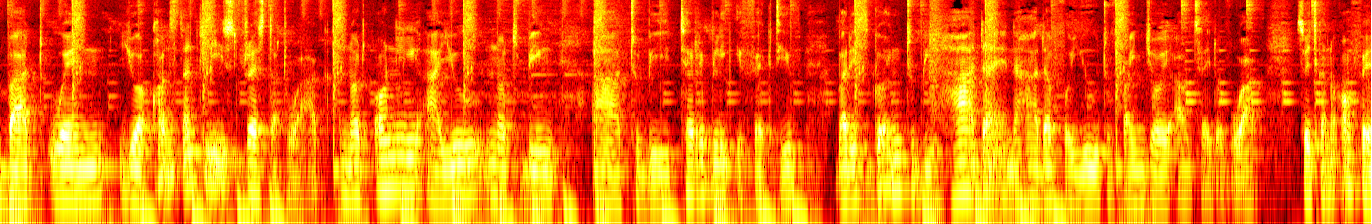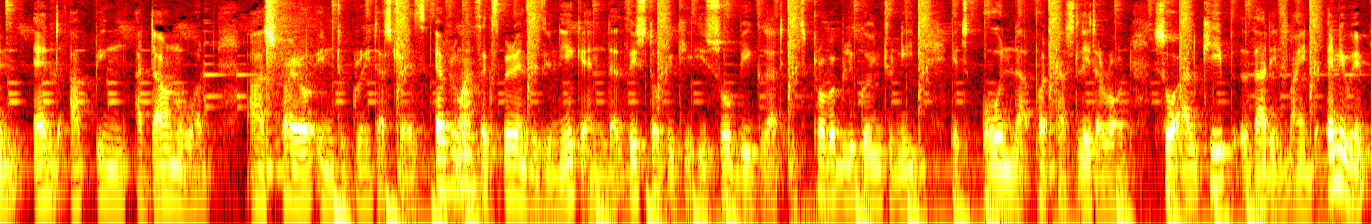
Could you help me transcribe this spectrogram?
But when you are constantly stressed at work, not only are you not being uh, to be terribly effective, but it's going to be harder and harder for you to find joy outside of work. So it can often end up being a downward uh, spiral into greater stress. Everyone's experience is unique, and uh, this topic is so big that it's probably going to need its own uh, podcast later on. So I'll keep that in mind. Anyway,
